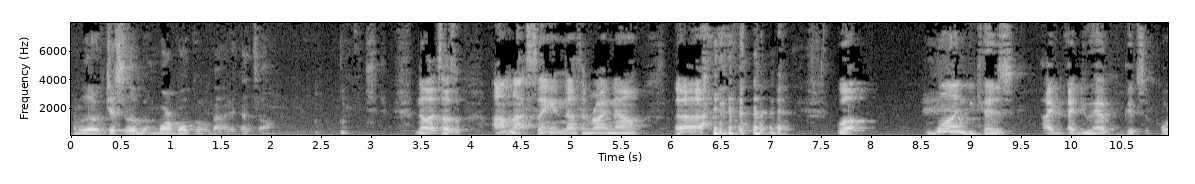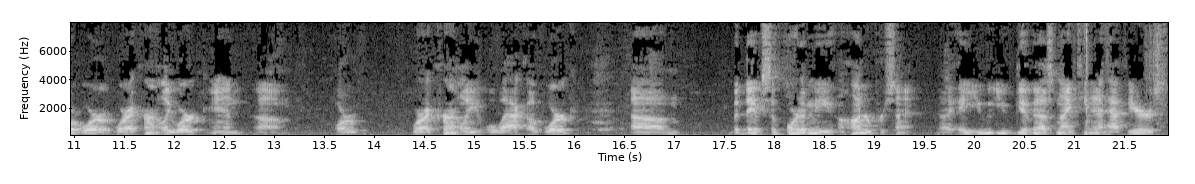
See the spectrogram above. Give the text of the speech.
I'm a little, just a little bit more vocal about it. That's all. No, that's awesome. I'm not saying nothing right now. Uh, well, one because I, I do have good support where, where I currently work and um, or where I currently lack of work. Um, but they've supported me 100%. Like, hey, you, you've given us 19 and a half years.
